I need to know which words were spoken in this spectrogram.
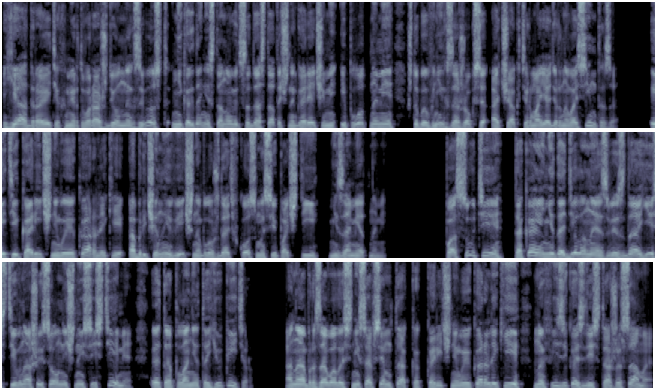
Ядра этих мертворожденных звезд никогда не становятся достаточно горячими и плотными, чтобы в них зажегся очаг термоядерного синтеза. Эти коричневые карлики обречены вечно блуждать в космосе почти незаметными. По сути, такая недоделанная звезда есть и в нашей Солнечной системе, это планета Юпитер. Она образовалась не совсем так, как коричневые карлики, но физика здесь та же самая.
